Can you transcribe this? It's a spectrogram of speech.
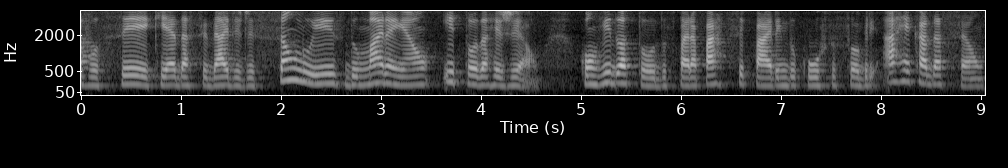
você que é da cidade de São Luís do Maranhão e toda a região. Convido a todos para participarem do curso sobre arrecadação,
